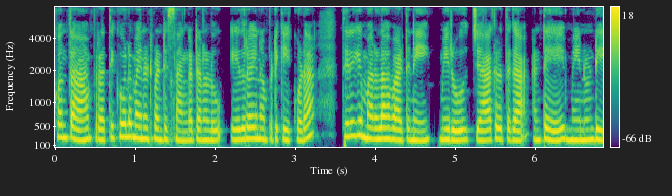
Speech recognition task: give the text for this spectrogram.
కొంత ప్రతికూలమైనటువంటి సంఘటనలు ఎదురైనప్పటికీ కూడా తిరిగి మరలా వాటిని మీరు జాగ్రత్తగా అంటే మీ నుండి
